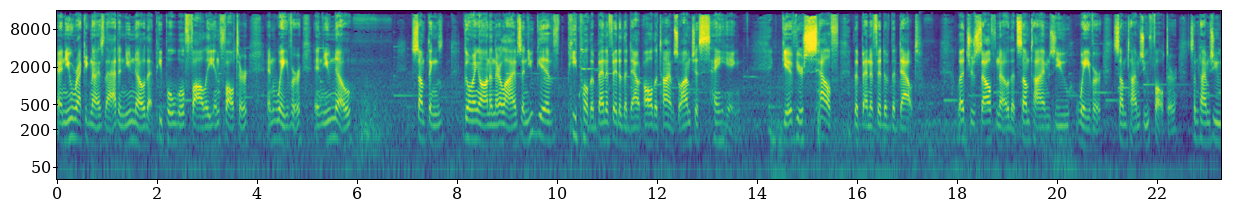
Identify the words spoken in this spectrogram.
and you recognize that, and you know that people will folly and falter and waver, and you know something's going on in their lives, and you give people the benefit of the doubt all the time. So I'm just saying, give yourself the benefit of the doubt let yourself know that sometimes you waver, sometimes you falter, sometimes you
